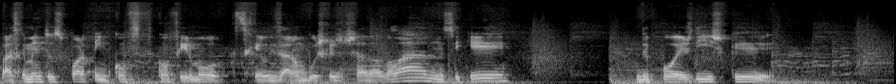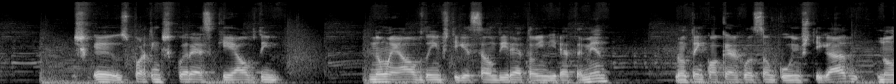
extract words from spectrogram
Basicamente o Sporting conf confirmou que se realizaram buscas no estado de Alvalade, não sei quê. Depois diz que eh, o Sporting esclarece que é alvo de, não é alvo da investigação direta ou indiretamente, não tem qualquer relação com o investigado, não,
